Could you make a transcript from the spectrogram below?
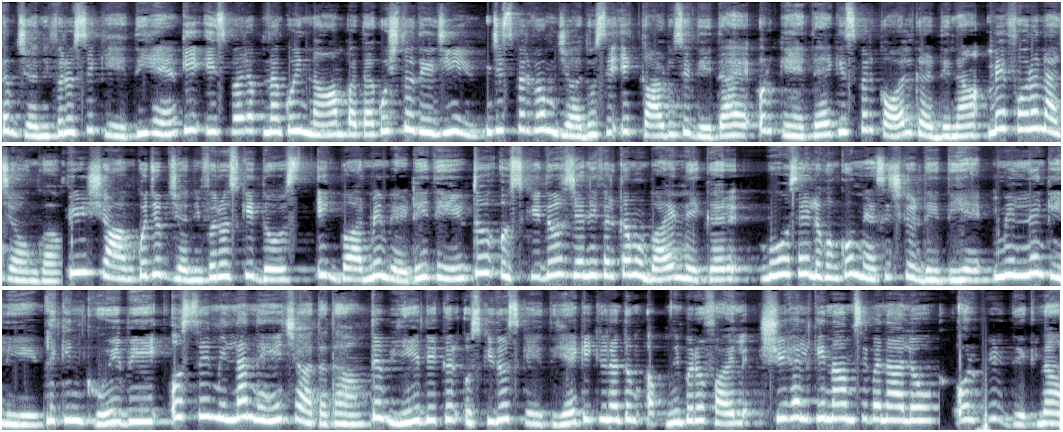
तब जेनिफर उससे कहती है की इस बार अपना कोई नाम पता कुछ तो दीजिए, जिस पर वो जादू ऐसी एक कार्ड उसे देता है और कहता है की इस पर कॉल कर देना, मैं फ़ौरन आ जाऊँगा। फिर शाम को जब जेनिफर उसकी दोस्त एक बार में बैठे थे तो उसकी दोस्त जेनिफर का मोबाइल लेकर बहुत सारे लोगों को मैसेज कर देती है मिलने के लिए। लेकिन कोई भी उससे मिलना नहीं चाहता था। तब ये देखकर उसकी दोस्त कहती है कि क्यों ना तुम अपनी प्रोफ़ाइल शिहल के नाम से बना लो और फिर देखना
